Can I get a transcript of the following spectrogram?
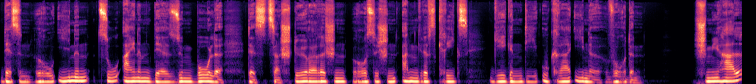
dessen Ruinen zu einem der Symbole des zerstörerischen russischen Angriffskriegs gegen die Ukraine wurden. Schmihal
